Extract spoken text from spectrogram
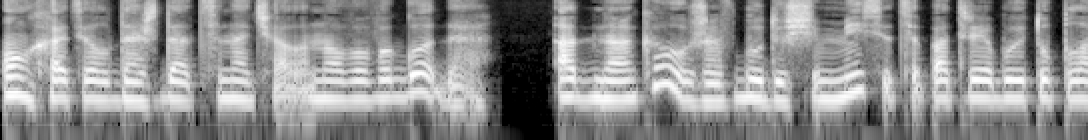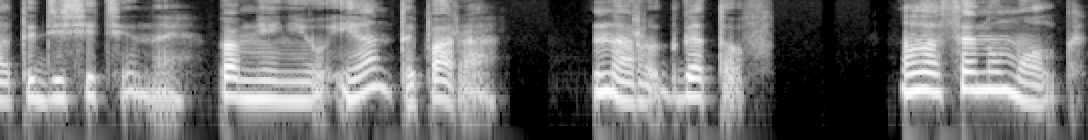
Он хотел дождаться начала Нового года, однако уже в будущем месяце потребует уплаты десятины. По мнению Ианты, пора. Народ готов. Лосен умолк.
